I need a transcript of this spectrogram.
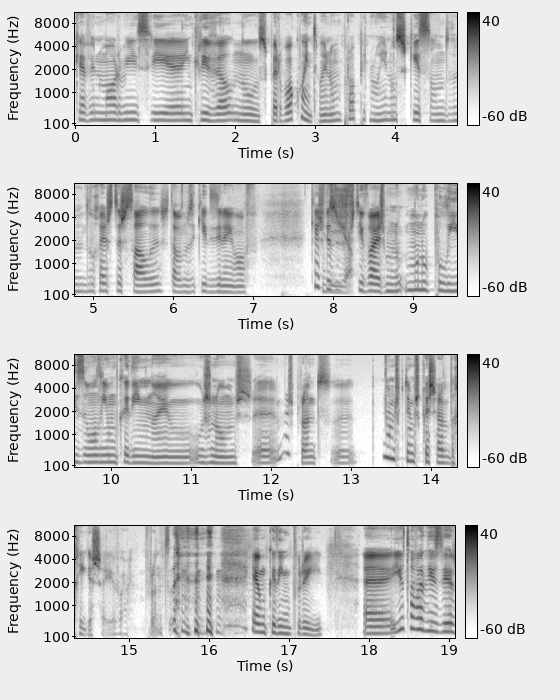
Kevin Morby seria incrível no Superboc ou então em nome próprio, não é? Não se esqueçam de- do resto das salas, estávamos aqui a dizer em off, que às vezes os Yeah. festivais mono- monopolizam ali um bocadinho, não é? os nomes, eh, mas pronto, eh, não nos podemos queixar de barriga cheia, vá, pronto. é um bocadinho por aí. E eu estava a dizer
